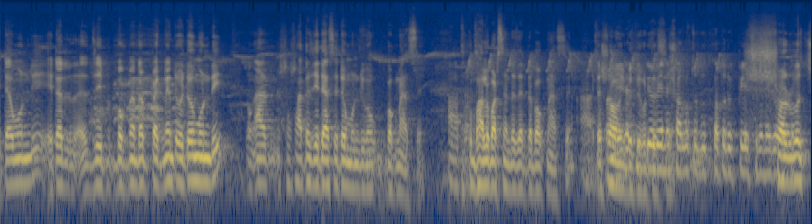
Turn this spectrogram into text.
এটাও মুন্ডি এটার যে বকনাটা প্রেগনেন্ট ওইটাও মুন্ডি। এবং আর সাথে যেটা আছে এটাও মুন্ডি বকনা আছে। আচ্ছা, খুব ভালো পার্সেন্টেজ একটা বকনা আছে। এটা সব আমি বিক্রি করতেছি। সর্বোচ্চ দুধ পেয়েছিলেন সর্বোচ্চ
